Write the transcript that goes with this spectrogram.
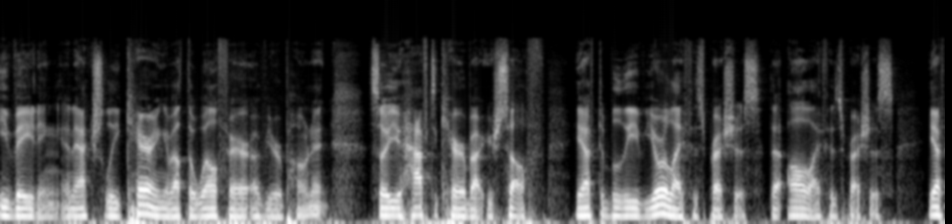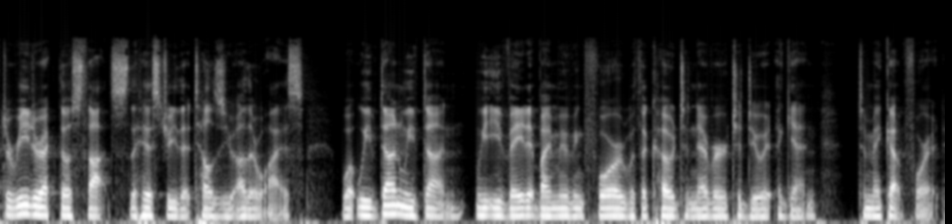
evading and actually caring about the welfare of your opponent. So you have to care about yourself. You have to believe your life is precious that all life is precious. You have to redirect those thoughts the history that tells you otherwise. What we've done we've done. We evade it by moving forward with a code to never to do it again to make up for it,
